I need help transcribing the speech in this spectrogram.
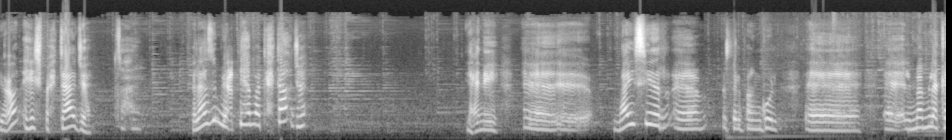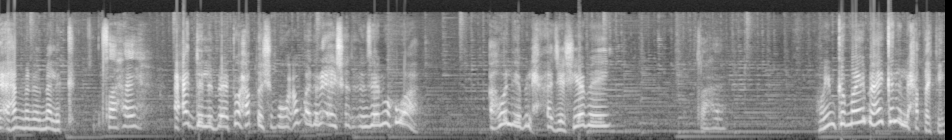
يعون إيش محتاجة. صحيح. فلازم يعطيها ما تحتاجه. يعني آه، ما يصير آه، مثل ما نقول آه، آه، المملكة أهم من الملك. صحيح. أعدل البيت وأحط شموع وما أدري إيش. زين وهو هو اللي يبي الحاجة إيش يبي؟ صحيح. هو يمكن ما يبي هيكل اللي حطيتيه.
